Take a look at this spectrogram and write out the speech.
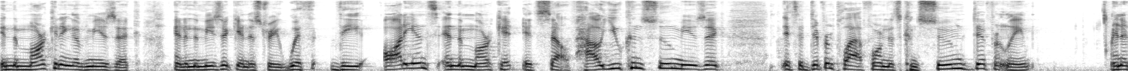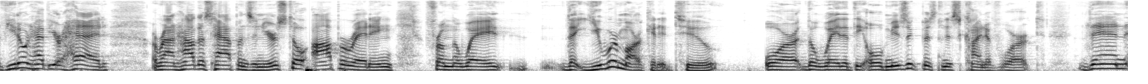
in the marketing of music and in the music industry with the audience and the market itself. How you consume music, it's a different platform that's consumed differently. And if you don't have your head around how this happens and you're still operating from the way that you were marketed to, or the way that the old music business kind of worked, then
